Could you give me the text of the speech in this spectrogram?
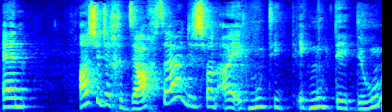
En als je de gedachte, dus van oh, ik, moet die, ik moet dit doen,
